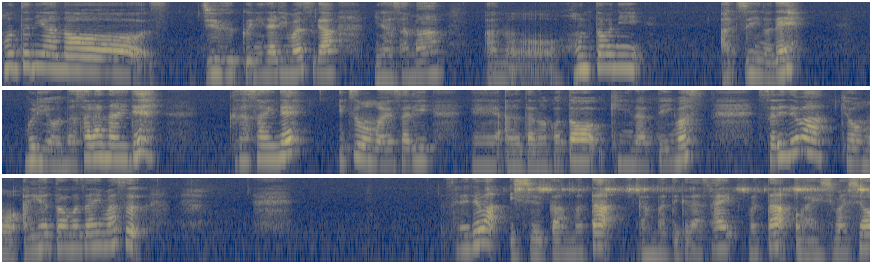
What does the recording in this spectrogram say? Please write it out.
本当にあのー重複になりますが皆様あのー本当に暑いので無理をなさらないでくださいね。いつもまゆさり、えーあなたのことを気になっています。それでは今日もありがとうございます。それでは1週間また頑張ってください。またお会いしましょう。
